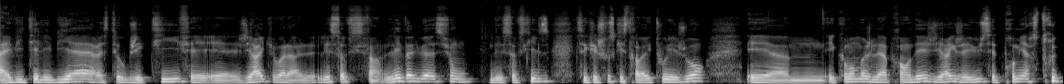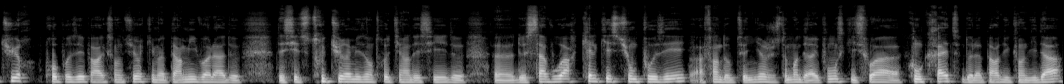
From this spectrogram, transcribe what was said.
éviter les biais, à rester objectif. Et, je dirais que voilà, les enfin, l'évaluation des soft skills, c'est quelque chose qui se travaille tous les jours. Et, euh, et comment moi je l'ai appréhendé, je dirais que j'ai eu cette première structure proposée par Accenture qui m'a permis voilà, de, d'essayer de structurer mes entretiens, d'essayer de, euh, savoir quelles questions poser afin d'obtenir justement des réponses qui soient concrètes de la part du candidat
